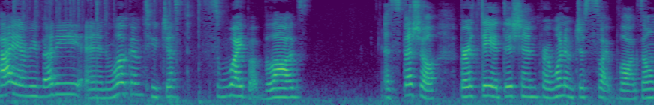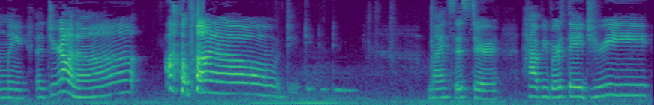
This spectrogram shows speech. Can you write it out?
Hi everybody and welcome to Just Swipe Up Vlogs. A special birthday edition for one of Just Swipe Vlogs only. Adriana Albano! My sister. Happy birthday, Dri!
